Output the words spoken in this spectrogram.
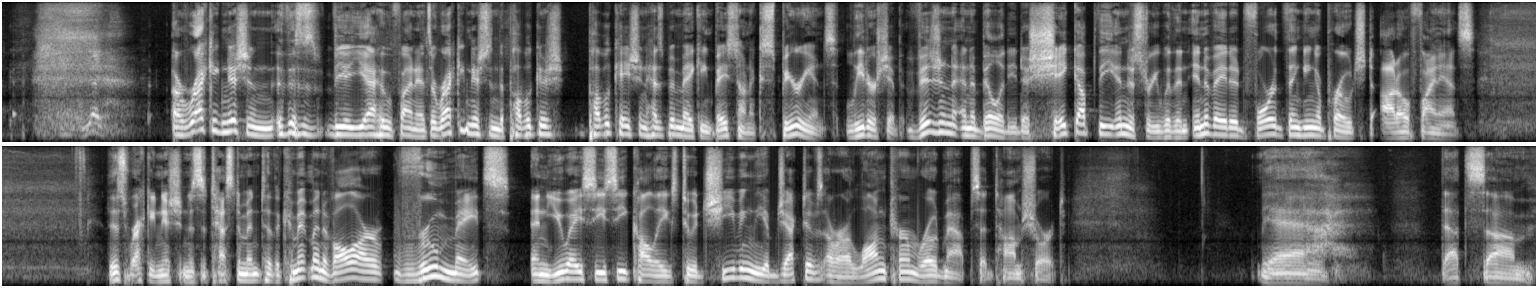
a recognition this is via Yahoo Finance, a recognition the publication publication has been making based on experience, leadership, vision, and ability to shake up the industry with an innovative, forward thinking approach to auto finance. This recognition is a testament to the commitment of all our roommates and UACC colleagues to achieving the objectives of our long term roadmap, said Tom Short. Yeah, that's um,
